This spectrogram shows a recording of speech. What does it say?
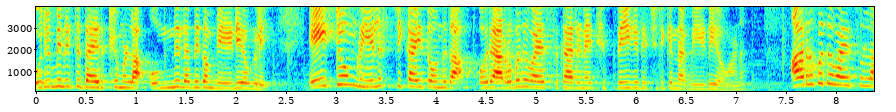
ഒരു മിനിറ്റ് ദൈർഘ്യമുള്ള ഒന്നിലധികം വീഡിയോകളിൽ ഏറ്റവും റിയലിസ്റ്റിക് ആയി തോന്നുക ഒരു അറുപത് വയസ്സുകാരനെ ചിത്രീകരിച്ചിരിക്കുന്ന വീഡിയോ ആണ്. അറുപത് വയസ്സുള്ള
